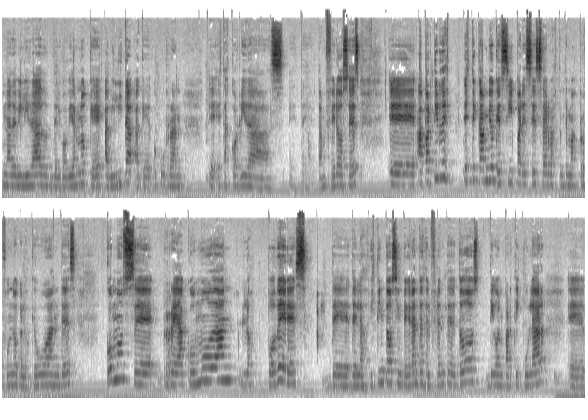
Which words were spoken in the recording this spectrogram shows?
una debilidad del gobierno que habilita a que ocurran estas corridas este, tan feroces. a partir de este cambio que sí parece ser bastante más profundo que los que hubo antes, cómo se reacomodan los poderes de, los distintos integrantes del Frente de Todos, digo en particular eh,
